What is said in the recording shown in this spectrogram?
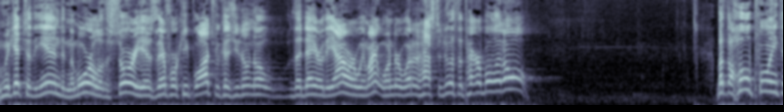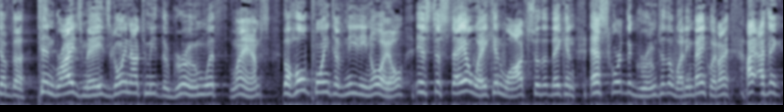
When we get to the end, and the moral of the story is, therefore, keep watch because you don't know the day or the hour, we might wonder what it has to do with the parable at all. But the whole point of the ten bridesmaids going out to meet the groom with lamps, the whole point of needing oil is to stay awake and watch so that they can escort the groom to the wedding banquet. I, I, I think,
